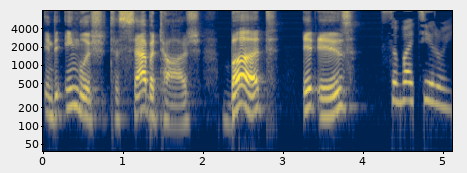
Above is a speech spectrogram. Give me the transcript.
into English to sabotage, but it is Sabotirui.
